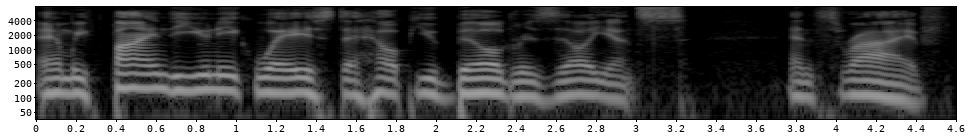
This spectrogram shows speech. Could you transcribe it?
and we find the unique ways to help you build resilience and thrive.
